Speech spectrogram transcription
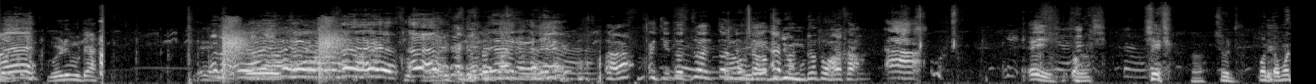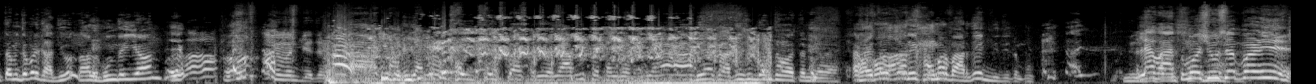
ઓય, મોડી મોટો પણ તમે તમે તો પણ ખાધી હો લાલ ગુમ થઈ ગયા શું તમે તમે વાતમાં શું છે પણ?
